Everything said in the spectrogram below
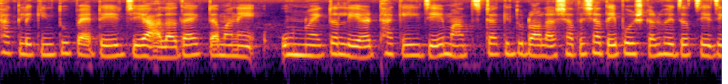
থাকলে কিন্তু প্যাটের যে আলাদা একটা মানে অন্য একটা লেয়ার থাকে এই যে মাছটা কিন্তু ডলার সাথে সাথেই পরিষ্কার হয়ে যাচ্ছে যে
